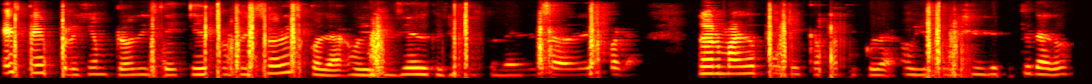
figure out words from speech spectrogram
Este, por ejemplo, dice que el profesor escolar o licenciado de educación escolar egresado de escuela normal o pública particular o institución de titulado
